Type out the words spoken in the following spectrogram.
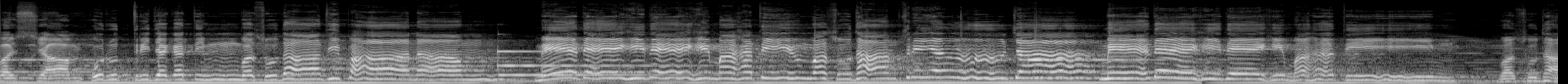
वश्यां कुरु त्रिजगतिं वसुधाधिपानां मे देहि देहि महतीं वसुधां श्रियं च। मे देहि देहि महतीं वसुधां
